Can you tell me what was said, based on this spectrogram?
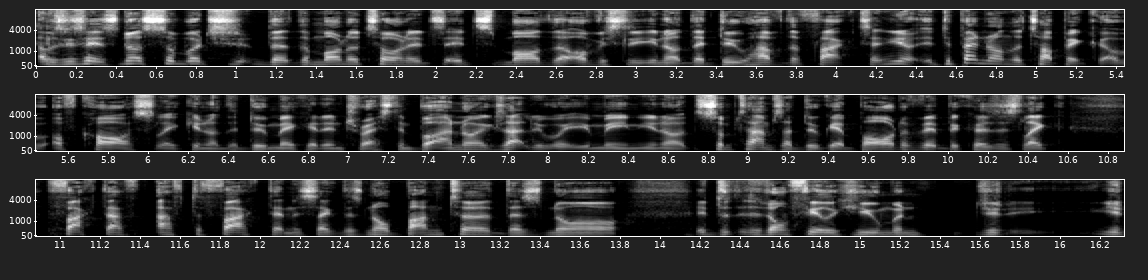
I was gonna say it's not so much the the monotone. It's it's more that obviously you know they do have the facts and you know it depending on the topic of, of course like you know they do make it interesting. But I know exactly what you mean. You know sometimes I do get bored of it because it's like fact after fact and it's like there's no banter. There's no it, they don't feel human. You, you,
